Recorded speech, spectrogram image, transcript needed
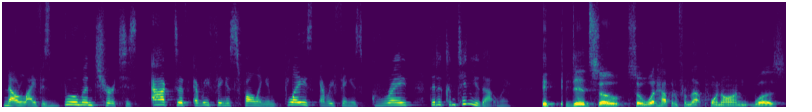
now life is booming, church is active, everything is falling in place, everything is great. Did it continue that way? It, it did. So so what happened from that point on was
